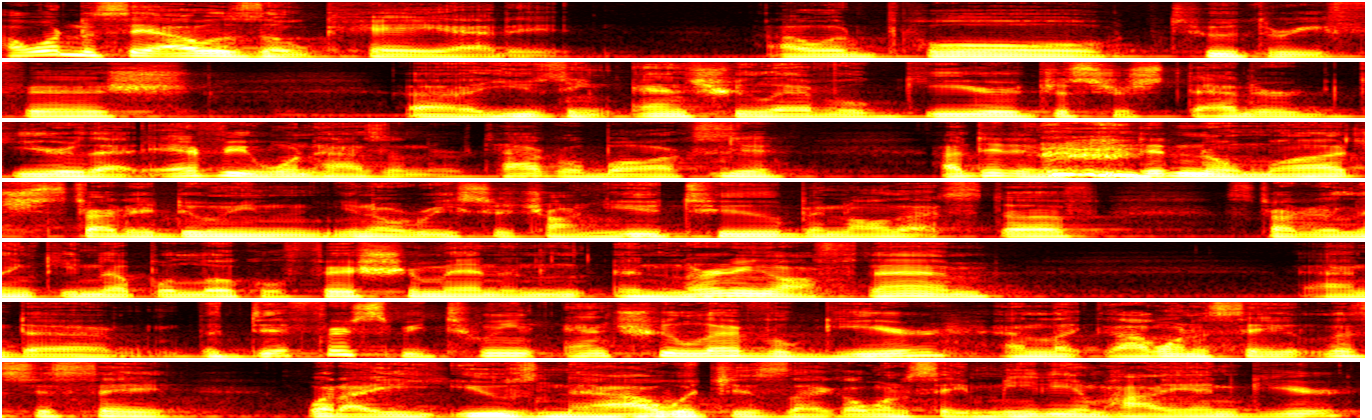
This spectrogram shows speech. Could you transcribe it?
I wouldn't say I was okay at it. I would pull two three fish uh, using entry level gear, just your standard gear that everyone has in their tackle box. Yeah. I didn't didn't know much. Started doing you know research on YouTube and all that stuff. Started linking up with local fishermen and, and learning off them. And uh, the difference between entry level gear and like I want to say, let's just say what I use now, which is like I want to say medium high end gear.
